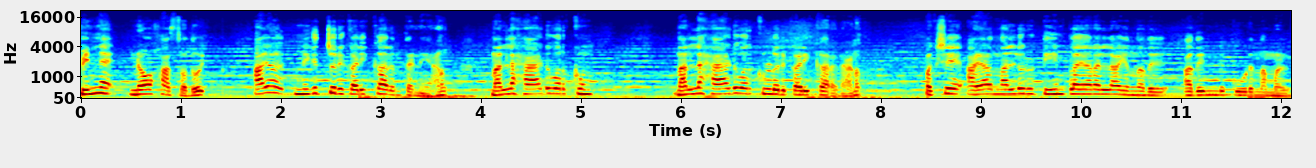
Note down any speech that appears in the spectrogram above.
പിന്നെ നോഹ സദോയ്. അയാൾ മികച്ചൊരു കളിക്കാരൻ തന്നെയാണ്. നല്ല ഹാർഡ് വർക്കും നല്ല ഹാർഡ് വർക്കുള്ള ഒരു കളിക്കാരനാണ്. പക്ഷേ അയാൾ നല്ലൊരു ടീം പ്ലെയർ അല്ല എന്നത് അതിന്റെ കൂടെ നമ്മൾ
